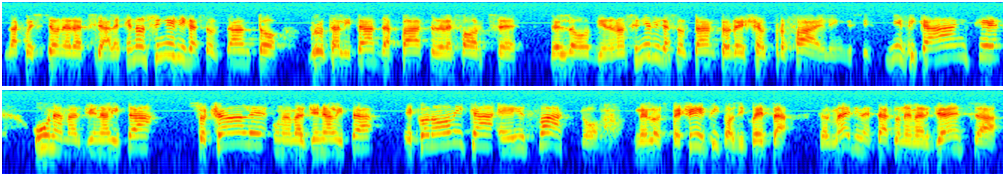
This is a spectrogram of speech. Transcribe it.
la questione razziale, che non significa soltanto brutalità da parte delle forze dell'ordine, non significa soltanto racial profiling, significa anche una marginalità sociale, una marginalità economica e il fatto nello specifico di questa che ormai è diventata un'emergenza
